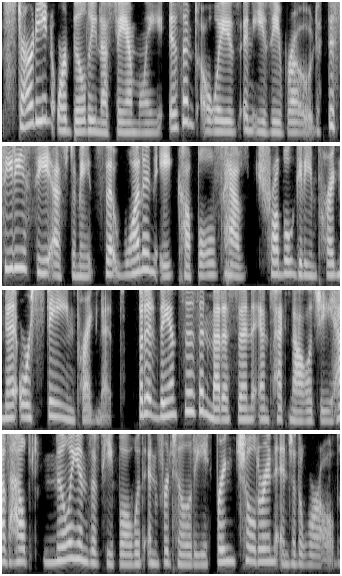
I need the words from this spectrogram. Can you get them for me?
Starting or building a family isn't always an easy road. The CDC estimates that one in eight couples have trouble getting pregnant or staying pregnant. But advances in medicine and technology have helped millions of people with infertility bring children into the world.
